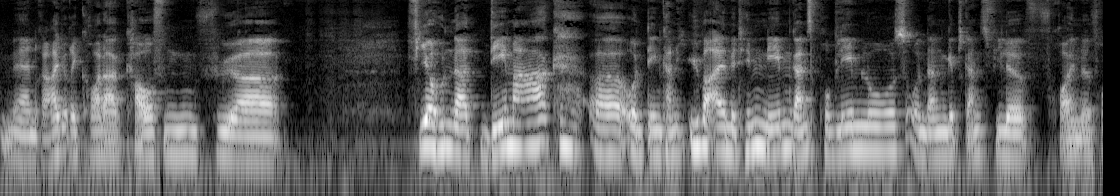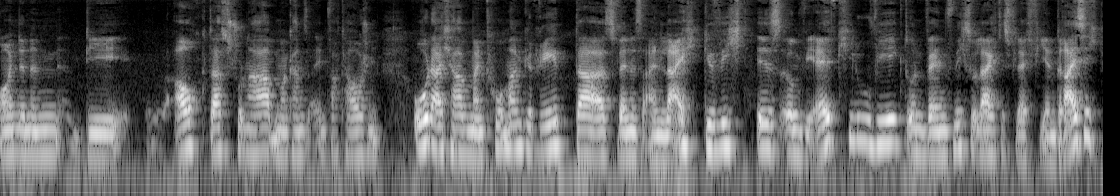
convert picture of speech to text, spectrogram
mir einen Radiorekorder kaufen für 400 D-Mark äh, und den kann ich überall mit hinnehmen, ganz problemlos. Und dann gibt es ganz viele Freunde, Freundinnen, die auch das schon haben. Man kann es einfach tauschen. Oder ich habe mein Thomann-Gerät, das, wenn es ein Leichtgewicht ist, irgendwie 11 Kilo wiegt und wenn es nicht so leicht ist, vielleicht 34.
